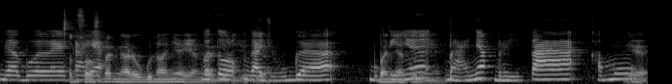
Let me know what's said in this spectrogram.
nggak boleh kayak sosmed nggak ada gunanya ya nggak betul gitu nggak juga. juga buktinya gunanya. banyak berita. Kamu Iya.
